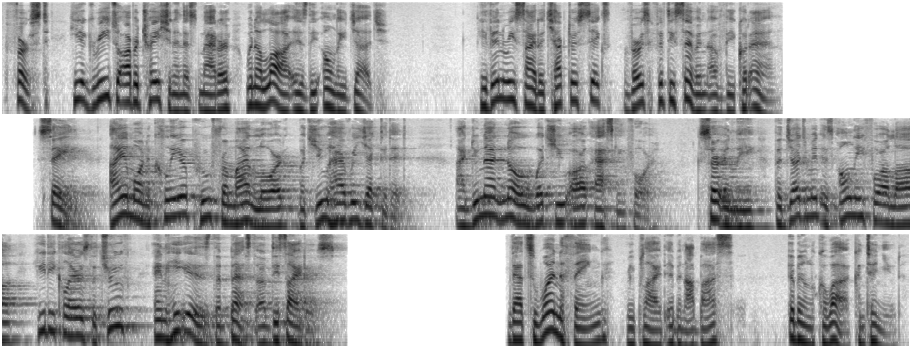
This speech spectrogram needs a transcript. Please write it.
First, he agreed to arbitration in this matter when Allah is the only judge. He then recited chapter 6, verse 57 of the Quran. Say, I am on clear proof from my Lord, but you have rejected it. I do not know what you are asking for. Certainly, the judgment is only for Allah. He declares the truth, and He is the best of deciders. That's one thing, replied Ibn Abbas. Ibn al-Qawa continued.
